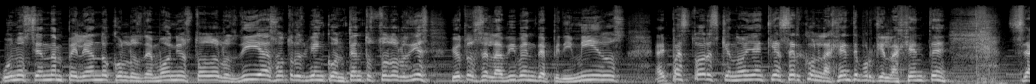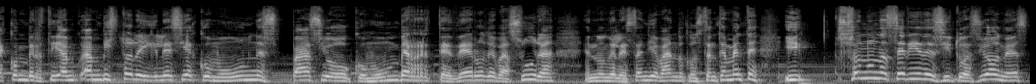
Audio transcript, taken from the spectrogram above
unos se andan peleando con los demonios todos los días, otros bien contentos todos los días y otros se la viven deprimidos. Hay pastores que no hayan qué hacer con la gente porque la gente se ha convertido, han, visto la iglesia como un espacio o como un vertedero de basura en donde le están llevando constantemente y son una serie de situaciones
